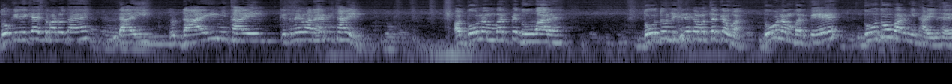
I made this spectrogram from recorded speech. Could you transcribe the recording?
दो के लिए क्या इस्तेमाल होता है? डाई। तो डाई मिथाइल। कितने बार है मिथाइल? और दो नंबर पे दो बार है। दो दो लिखने का मतलब क्या हुआ? दो नंबर पे दो दो बार मिथाइल है।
